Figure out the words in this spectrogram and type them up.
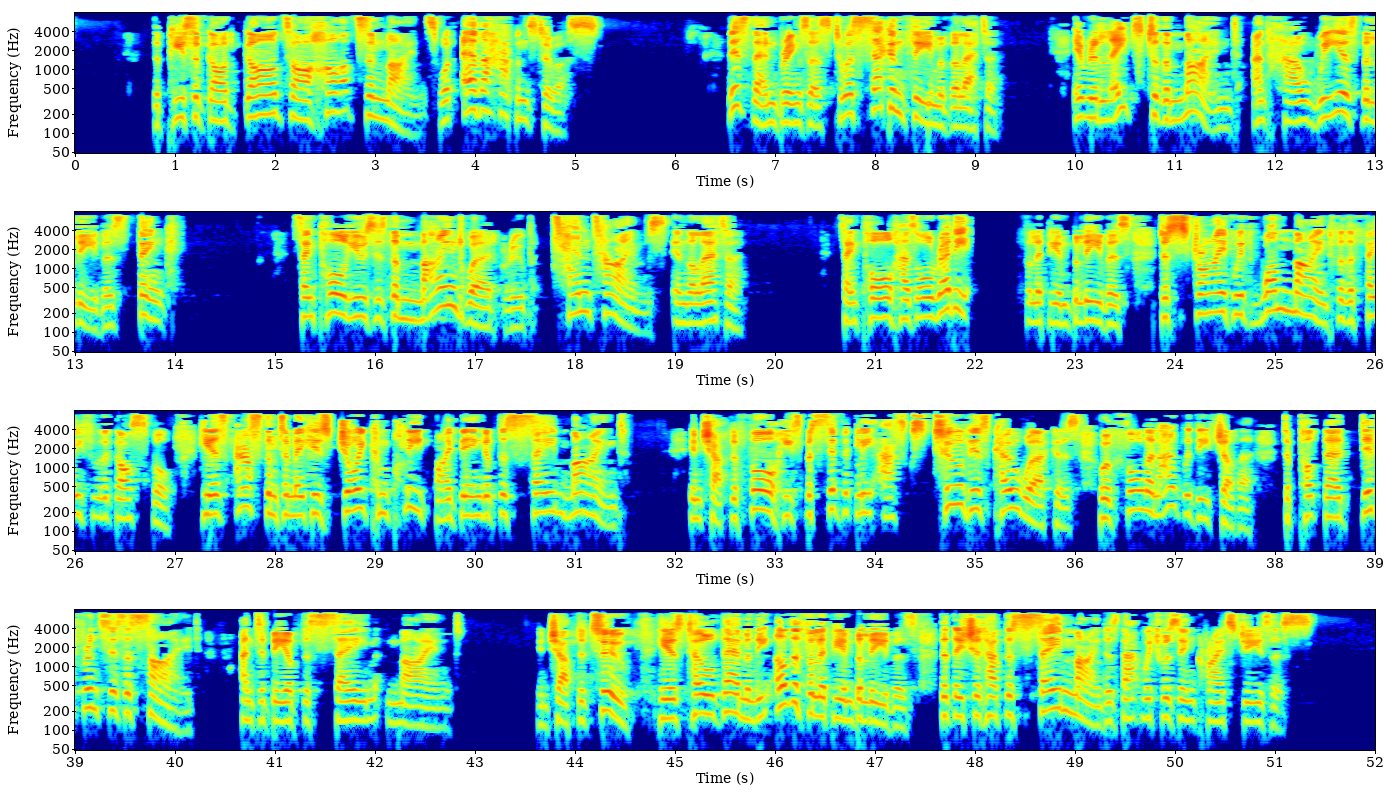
The peace of God guards our hearts and minds, whatever happens to us. This then brings us to a second theme of the letter. It relates to the mind and how we as believers think. St. Paul uses the mind word group 10 times in the letter. St. Paul has already Philippian believers to strive with one mind for the faith of the gospel. He has asked them to make his joy complete by being of the same mind. In chapter 4, he specifically asks two of his co-workers who have fallen out with each other to put their differences aside and to be of the same mind. In chapter 2, he has told them and the other Philippian believers that they should have the same mind as that which was in Christ Jesus.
